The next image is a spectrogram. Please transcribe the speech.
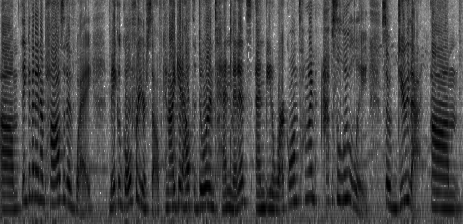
um, think of it in a positive way. Make a goal for yourself. Can I get out the door in 10 minutes and be to work on time? Absolutely. So do that. Um,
